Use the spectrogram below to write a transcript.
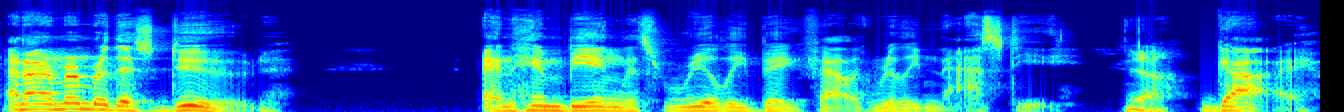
And I remember this dude and him being this really big, fat, like really nasty yeah. guy.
